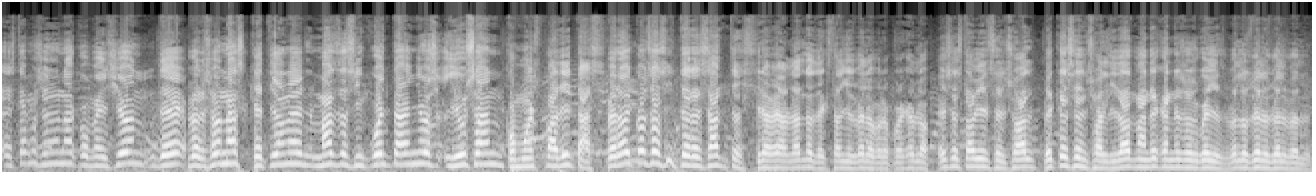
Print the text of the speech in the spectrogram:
estamos en una convención de personas que tienen más de 50 años y usan como espaditas. Pero hay cosas interesantes. Mira, ve, hablando de extraños, velo, pero por ejemplo, eso está bien sensual. Ve qué sensualidad manejan esos güeyes. Velos, velos, velos, velos.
